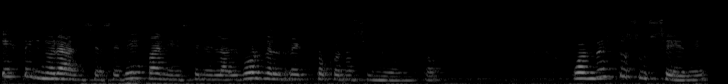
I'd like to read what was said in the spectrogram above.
Esta ignorancia se desvanece en el albor del recto conocimiento. Cuando esto sucede,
